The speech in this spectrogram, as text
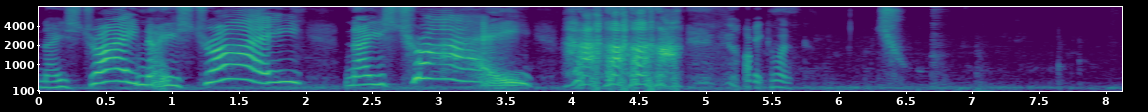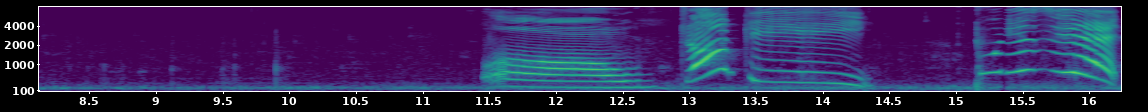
Nice try, nice try, nice try. ha ha ha All right, come on. Oh, Ducky! What is it?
